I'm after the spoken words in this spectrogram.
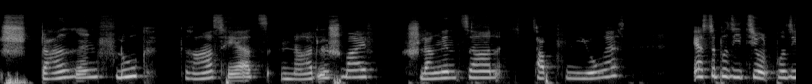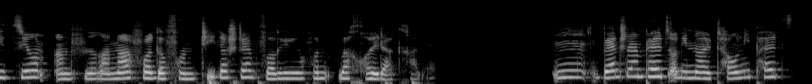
Starrenflug, Grasherz, Nadelschweif, Schlangenzahn, Zapfenjunges, Erste Position, Position, Anführer, Nachfolger von Tigerstern, Vorgänger von Wacholderkralle. Mhm, Bernsteinpelz, Original Tawny-Pelz,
